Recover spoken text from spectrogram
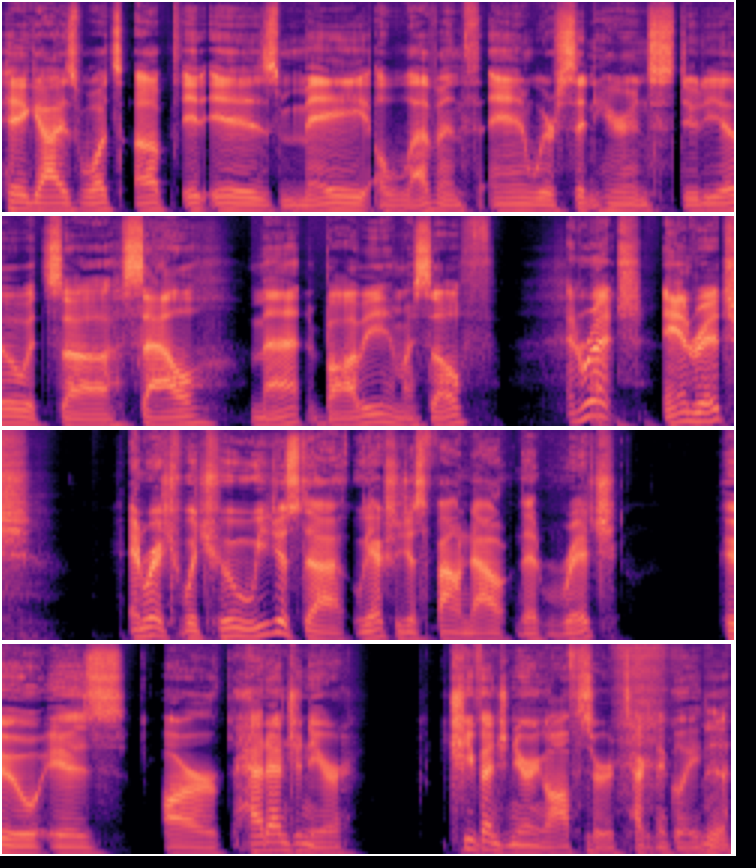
Hey guys, what's up? It is May 11th, and we're sitting here in studio. It's uh, Sal, Matt, Bobby, and myself, And Rich. and Rich. and Rich, which who we just uh, we actually just found out that Rich, who is our head engineer, chief engineering officer, technically Yeah.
